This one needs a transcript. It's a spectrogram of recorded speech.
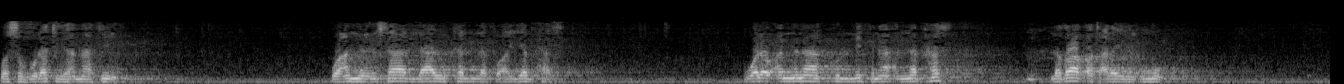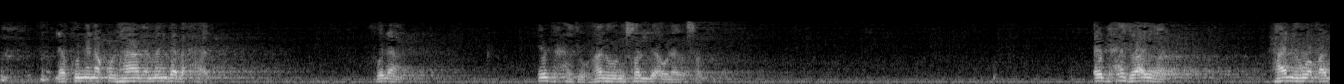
وسهولتها ما فيه. وأن الإنسان لا يكلف أن يبحث. ولو أننا كلفنا أن نبحث لضاقت علينا الأمور. لكنا نقول هذا من ذبح هذا؟ فلان. ابحثوا هل هو يصلي أو لا يصلي؟ ابحثوا أيضا. هل هو قد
